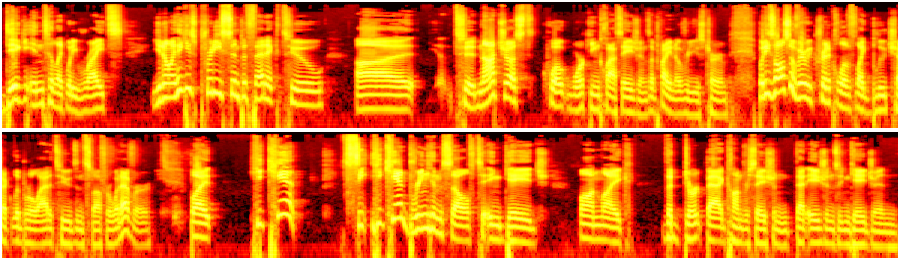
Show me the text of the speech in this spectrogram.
dig into like what he writes, you know, I think he's pretty sympathetic to, uh, to not just quote working class Asians. That's probably an overused term, but he's also very critical of like blue check liberal attitudes and stuff or whatever. But he can't see he can't bring himself to engage on like the dirtbag conversation that Asians engage in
